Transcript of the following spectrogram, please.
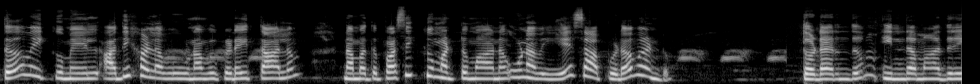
தேவைக்கு மேல் அதிகளவு உணவு கிடைத்தாலும் நமது பசிக்கு மட்டுமான உணவையே சாப்பிட வேண்டும். தொடர்ந்தும் இந்த மாதிரி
